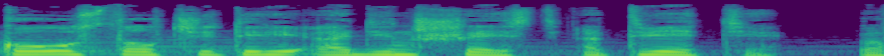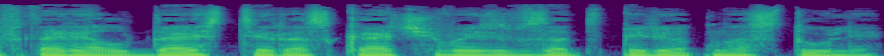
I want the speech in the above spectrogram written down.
«Коустал 416, ответьте», — повторял Дасти, раскачиваясь взад-вперед на стуле.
